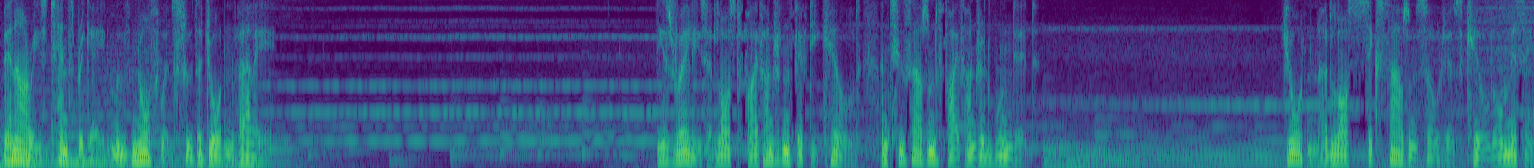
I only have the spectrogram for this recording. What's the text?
Ben Ari's 10th Brigade moved northwards through the Jordan Valley. The Israelis had lost 550 killed and 2,500 wounded. Jordan had lost 6,000 soldiers killed or missing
